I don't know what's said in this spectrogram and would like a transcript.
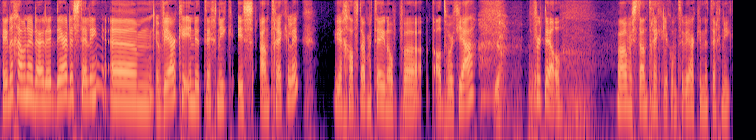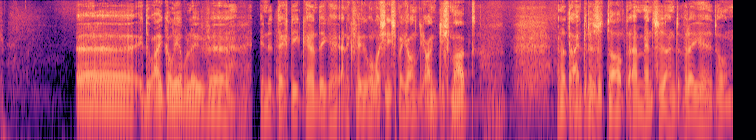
Hey, dan gaan we naar de derde stelling. Ehm, werken in de techniek is aantrekkelijk. Jij gaf daar meteen op het antwoord ja. Ja. Vertel, waarom is het aantrekkelijk om te werken in de techniek? Eh, ik doe eigenlijk al heel mijn leven eh, in de techniek en dingen. En ik vind wel als je iets met je hand- je handjes maakt. En het eindresultaat en mensen zijn tevreden, dan,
